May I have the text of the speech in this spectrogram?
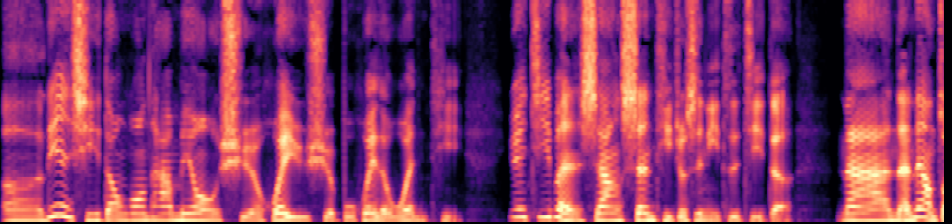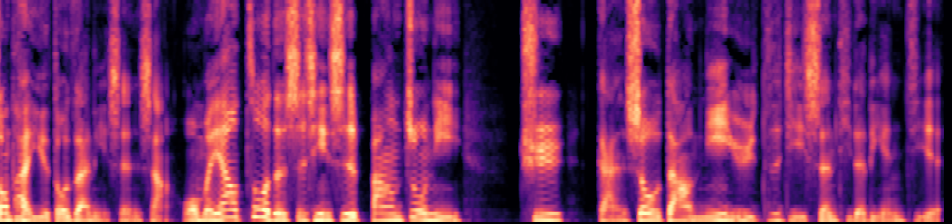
呃，练习动功，它没有学会与学不会的问题，因为基本上身体就是你自己的，那能量状态也都在你身上。我们要做的事情是帮助你去感受到你与自己身体的连接。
